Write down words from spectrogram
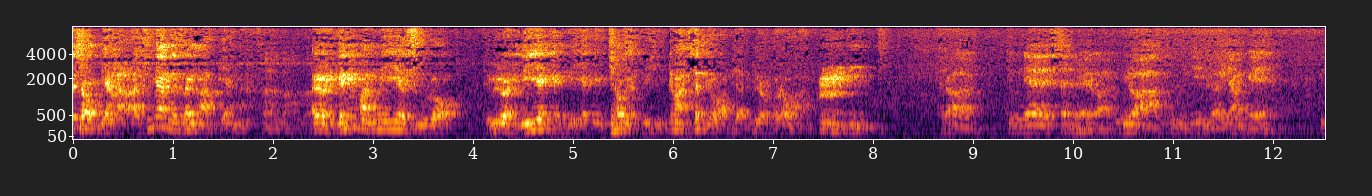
26ပြန်လာတာအချင်းများ25ပြန်လာမှန်ပါပါအဲ့တော့ဒီကနေ့မှ2ရက်ဆိုတော့ ဒီပြီးတော့4ရက်က2ရက်က6ရက်ပဲရှိဒီမှာဆက်ပြောပါပြန်ပြီးတော့တော့ပါအဲ့တော့သူနဲ့ဆက်သွယ်တော့ဒီလိုကသူနေပြီးတော့ရောက်ခဲ့သူ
